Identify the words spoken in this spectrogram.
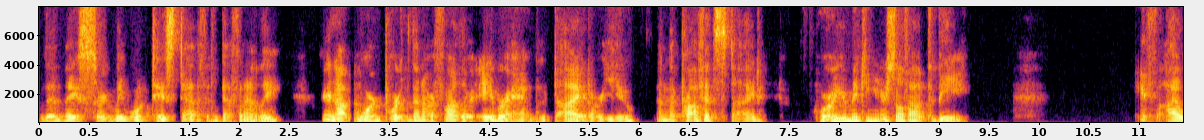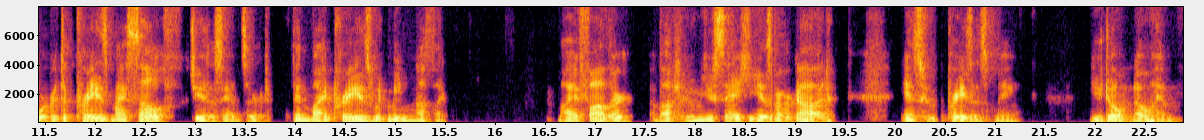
then they certainly won't taste death indefinitely? You're not more important than our father Abraham, who died, are you? And the prophets died. Who are you making yourself out to be? If I were to praise myself, Jesus answered, then my praise would mean nothing. My Father, about whom you say he is our God, is who praises me. You don't know him,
